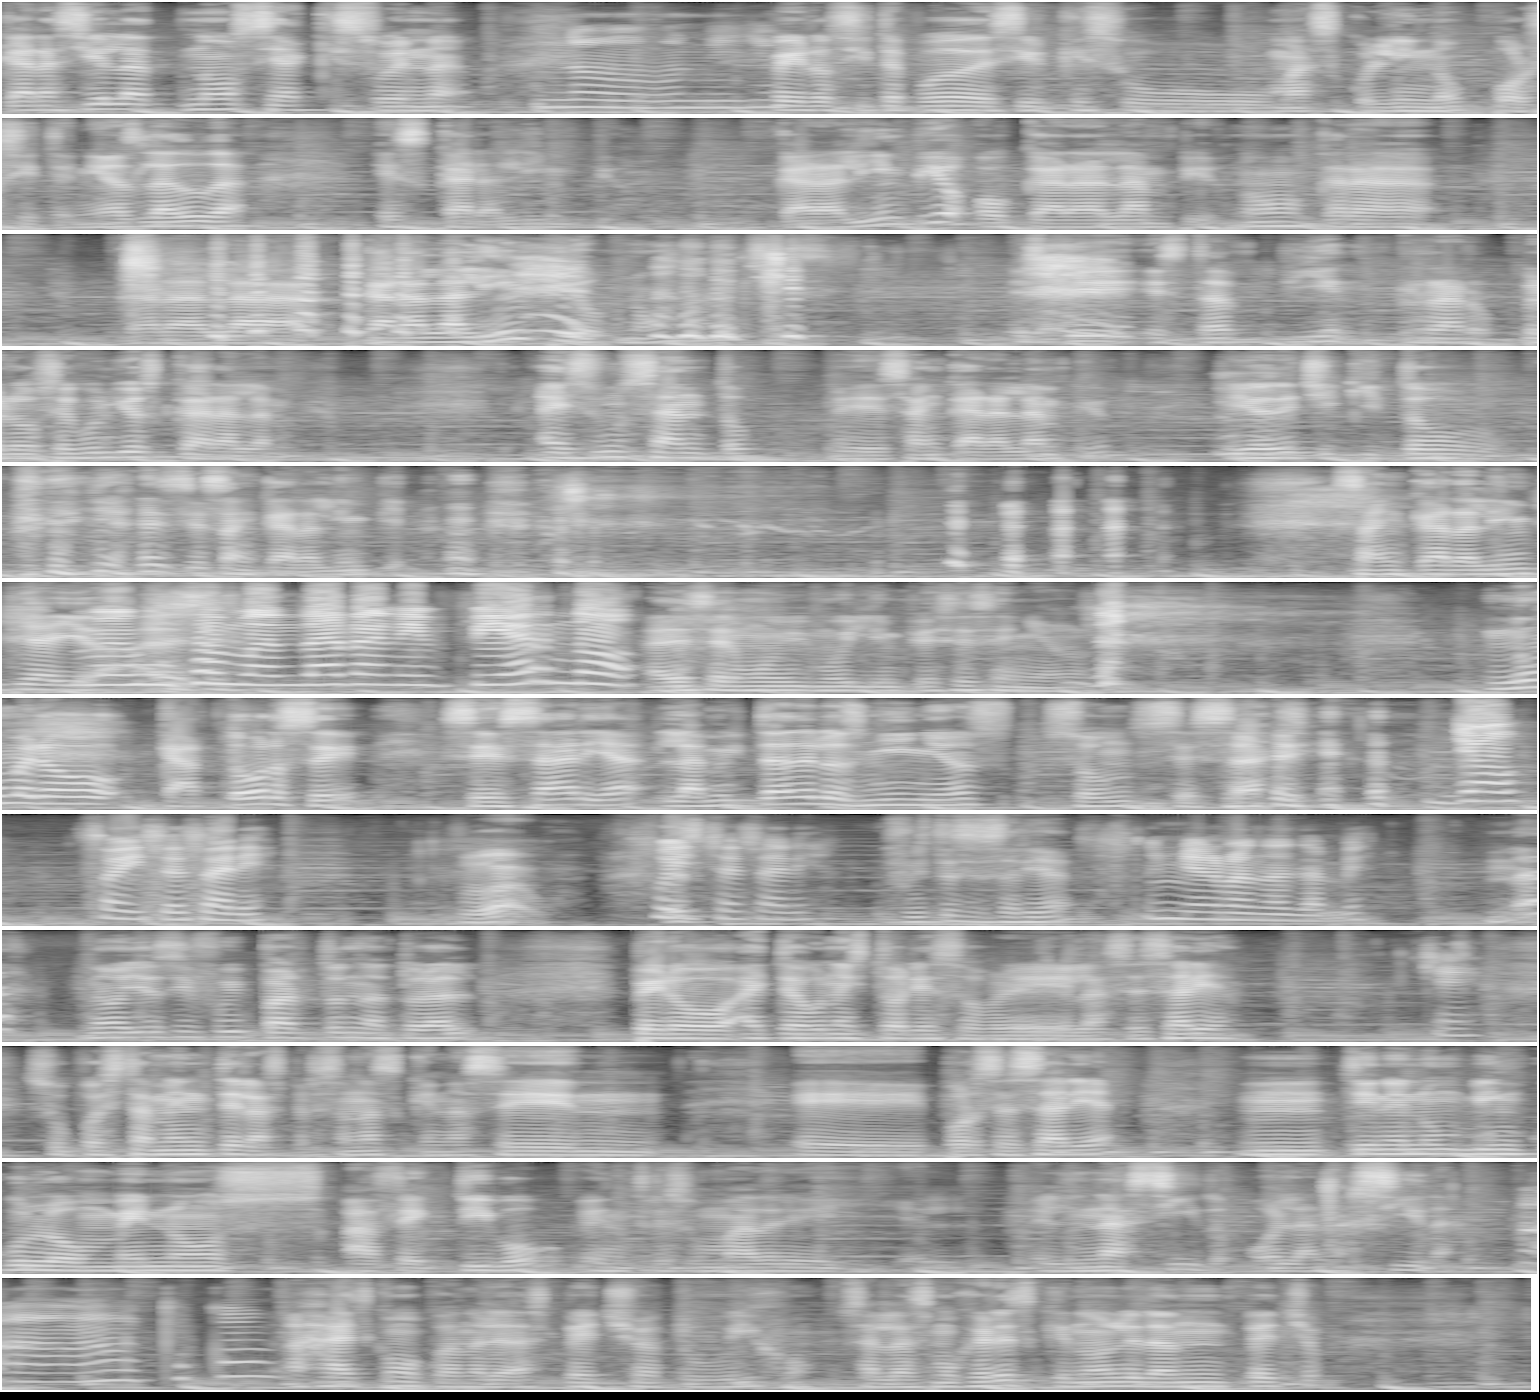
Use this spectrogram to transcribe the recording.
Caraciola no sé a qué suena. No, ni yo. Pero sí te puedo decir que su masculino, por si tenías la duda, es cara limpio. ¿Cara limpio o cara lampio? No, cara. Cara la. cara la limpio, no Es que está bien raro, pero según yo es cara lampio. Es un santo, eh, San Caralampio. Y yo de chiquito ya decía San Cara Limpia. San Cara Limpia. Y, Me vas a mandar al infierno. Ha de ser muy, muy limpio ese señor. Número 14, cesárea. La mitad de los niños son cesárea. Yo soy cesárea. Wow. Fui cesárea. ¿Fuiste cesárea? Y mi hermana también. Nah, no, yo sí fui parto natural. Pero ahí tengo una historia sobre la cesárea. ¿Qué? Supuestamente las personas que nacen eh, por cesárea mm, tienen un vínculo menos afectivo entre su madre y el, nacido o la nacida. Ah, ¿poco? Ajá, es como cuando le das pecho a tu hijo. O sea, las mujeres que no le dan pecho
